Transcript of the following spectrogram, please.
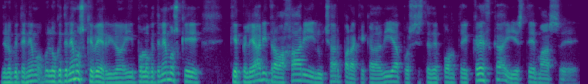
de lo que, tenemos, lo que tenemos que ver y, lo, y por lo que tenemos que, que pelear y trabajar y luchar para que cada día pues este deporte crezca y esté más eh,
